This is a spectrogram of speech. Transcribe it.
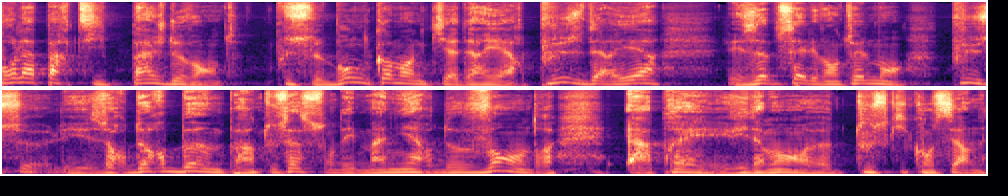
Pour la partie page de vente, plus le bon de commande qu'il y a derrière, plus derrière les upsells éventuellement, plus les order bump, hein, tout ça ce sont des manières de vendre. Et après, évidemment, euh, tout ce qui concerne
